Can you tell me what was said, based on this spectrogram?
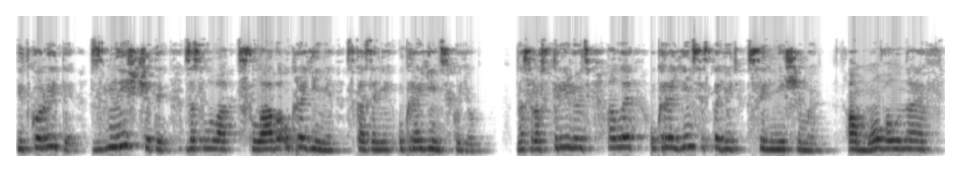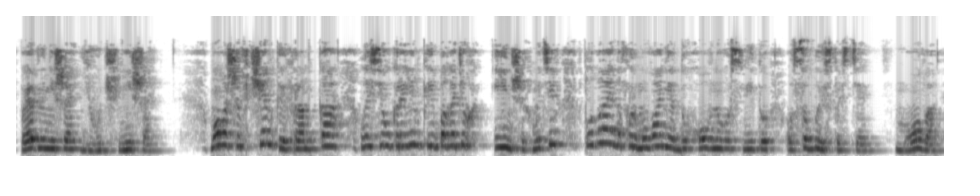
підкорити, знищити за слова Слава Україні, сказані українською. Нас розстрілюють, але українці стають сильнішими, а мова лунає впевненіше й гучніше. Мова Шевченка і Франка, Лесі Українки і багатьох інших митців впливає на формування духовного світу особистості. Мова,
